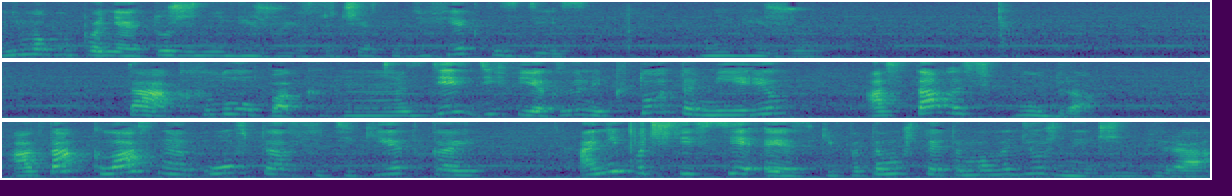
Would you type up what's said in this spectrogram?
Не могу понять, тоже не вижу, если честно, дефекты здесь. Не вижу. Так, хлопок. Здесь дефект. Кто-то мерил, осталась пудра. А так классная кофта с этикеткой. Они почти все эски, потому что это молодежные джемпера.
